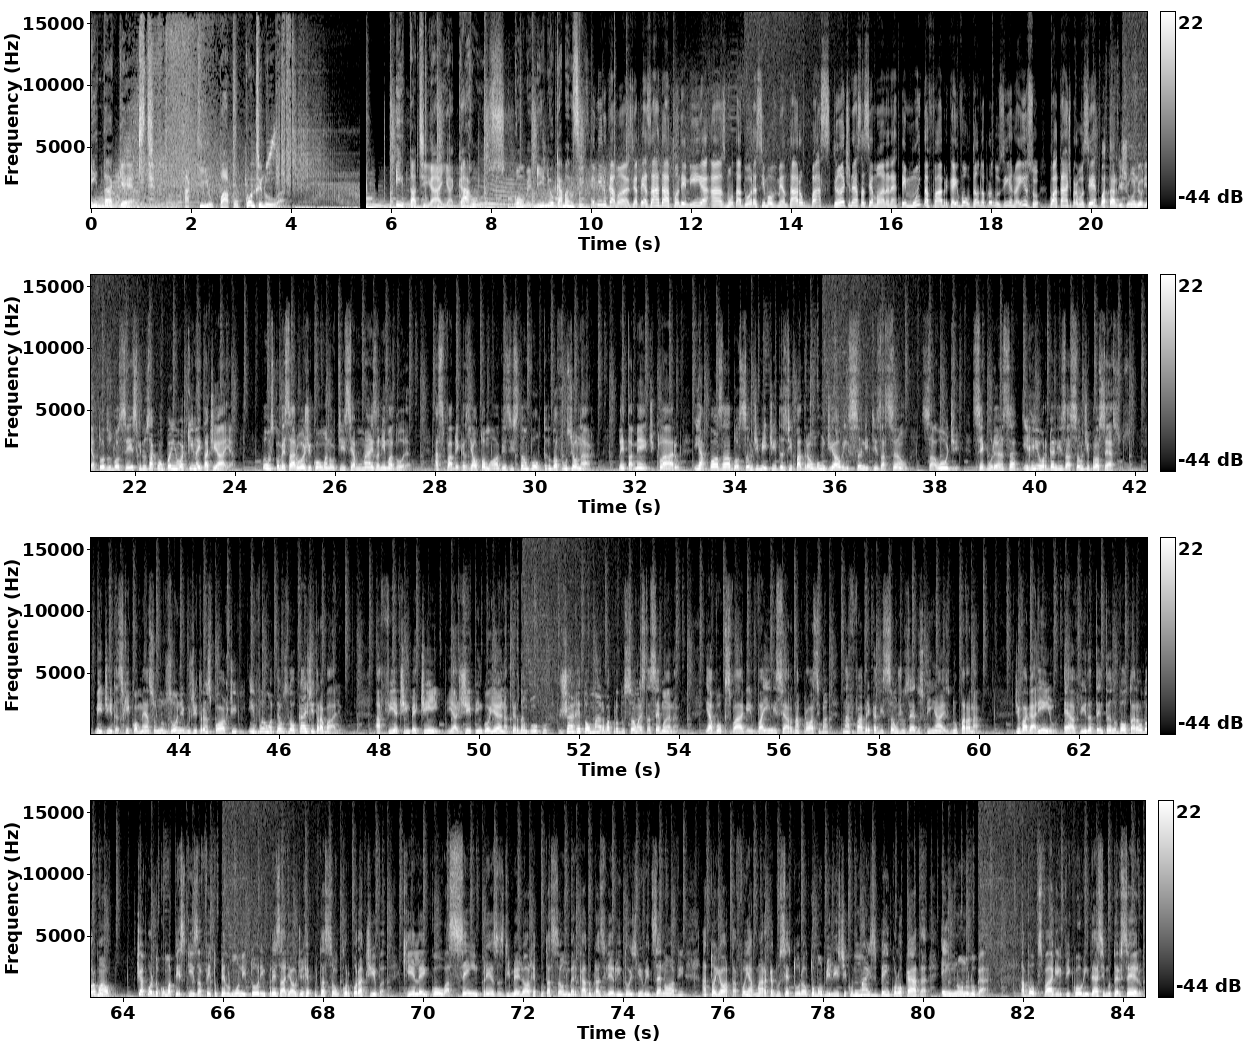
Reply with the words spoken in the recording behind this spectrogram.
Itacast. Aqui o papo continua. Itatiaia Carros, com Emílio Camanzi. Emílio Camanzi, apesar da pandemia, as montadoras se movimentaram bastante nesta semana, né? Tem muita fábrica aí voltando a produzir, não é isso? Boa tarde para você. Boa tarde, Júnior, e a todos vocês que nos acompanham aqui na Itatiaia. Vamos começar hoje com uma notícia mais animadora. As fábricas de automóveis estão voltando a funcionar. Lentamente, claro, e após a adoção de medidas de padrão mundial em sanitização, saúde, segurança e reorganização de processos. Medidas que começam nos ônibus de transporte e vão até os locais de trabalho. A Fiat em Betim e a Jeep em Goiânia, Pernambuco, já retomaram a produção esta semana e a Volkswagen vai iniciar na próxima na fábrica de São José dos Pinhais, no Paraná. Devagarinho é a vida tentando voltar ao normal. De acordo com uma pesquisa feita pelo Monitor Empresarial de Reputação Corporativa, que elencou as 100 empresas de melhor reputação no mercado brasileiro em 2019, a Toyota foi a marca do setor automobilístico mais bem colocada, em nono lugar. A Volkswagen ficou em 13º,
